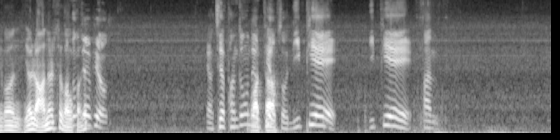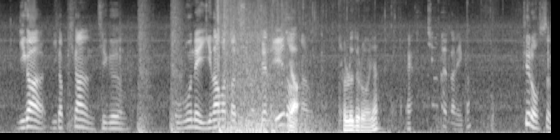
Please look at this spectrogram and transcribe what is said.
이건 열로 안올 수가 방정제 없거든? 필요 없. 야, 진짜 방정제 왔다. 필요 없어. 니 피에, 니 피에 한. 니가, 니가 피가 한 지금 5분의 2 남았다 치면 쟤는 1도 야. 안 나와. 절로 들어오냐? 그냥 된다니까? 필요 없음.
